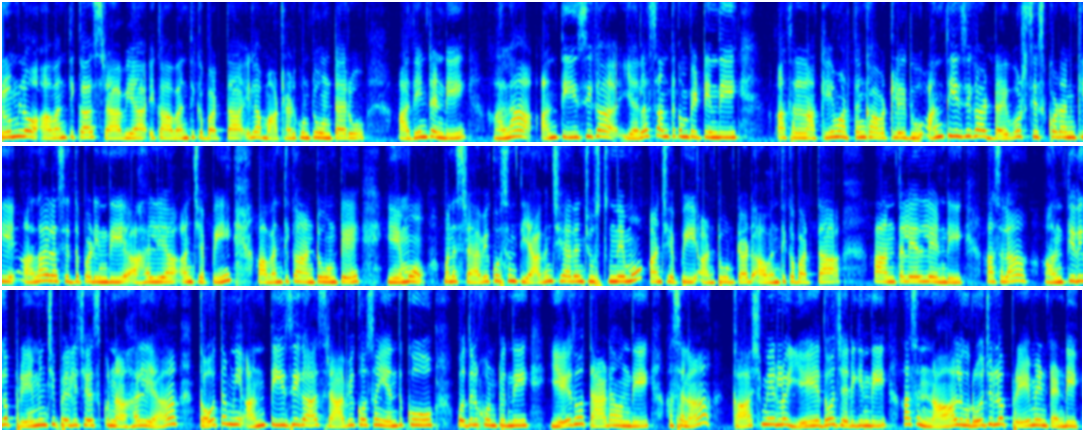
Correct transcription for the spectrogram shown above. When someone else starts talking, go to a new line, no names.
రూమ్లో అవంతిక శ్రావ్య ఇక అవంతిక భర్త ఇలా మాట్లాడుకుంటూ ఉంటారు. అదేంటండి? అలా అంత ఈజీగా ఎలా సంతకం పెట్టింది? అసలు నాకేం అర్థం కావట్లేదు. అంత ఈజీగా డైవోర్స్ తీసుకోవడానికి అలా ఇలా సిద్ధపడింది అహల్య అని చెప్పి అవంతిక అంటూ ఉంటే ఏమో మన శ్రావి కోసం త్యాగం చేయాలని చూస్తుందేమో అని చెప్పి అంటూ ఉంటాడు అవంతిక భర్త. అంత లేదులేండి. అసలు అంత ఇదిగా ప్రేమించి పెళ్ళి చేసుకున్న అహల్య గౌతమ్ని అంత ఈజీగా శ్రావి కోసం ఎందుకు వదులుకుంటుంది? ఏదో తేడా ఉంది. అసలు కాశ్మీర్లో ఏదో జరిగింది. అసలు నాలుగు రోజుల్లో ప్రేమ ఏంటండి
